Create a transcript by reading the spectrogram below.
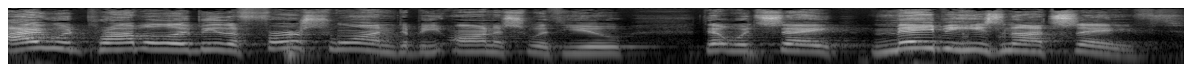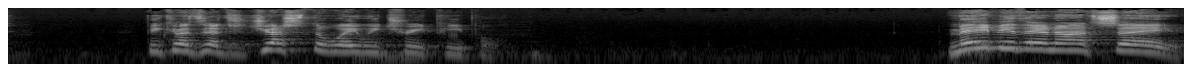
I would probably be the first one, to be honest with you, that would say, maybe he's not saved. Because it's just the way we treat people. Maybe they're not saved.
